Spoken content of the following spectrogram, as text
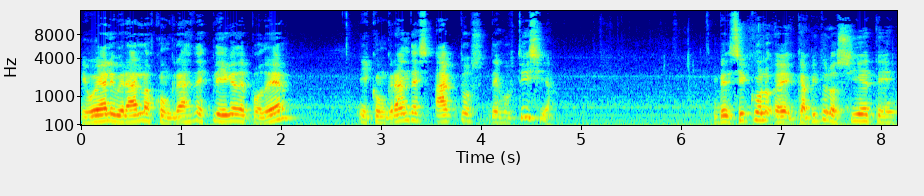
y voy a liberarlos con gran despliegue de poder y con grandes actos de justicia. Versículo, eh, capítulo 7,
